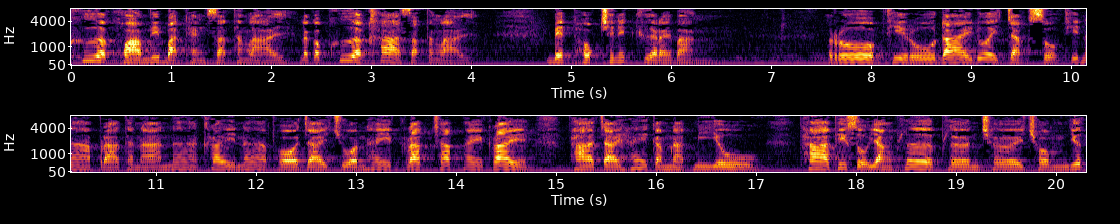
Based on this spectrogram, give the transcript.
เพื่อความวิบัติแห่งสัตว์ทั้งหลาย แล้วก็เพื่อฆ่าสัตว์ทั้งหลาย เบ็ดหกชนิดคืออะไรบ้าง รูปที่รู้ได้ด้วยจักสุที่น่าปรารถนาหน้าใคร่หน้าพอใจชวนให้ครักชักให้ใคร่พาใจให้กำหนัดมีอยู่ ถ้าภิกษุยังเพลิดเพลินเชยชมยึด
